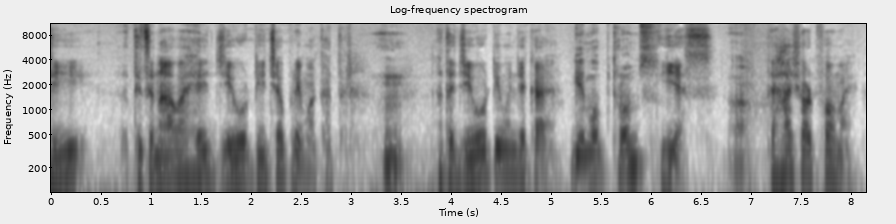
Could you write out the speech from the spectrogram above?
ती तिचं नाव आहे जिओ टीच्या प्रेमाखातर. आता जिओ टी म्हणजे काय? Game of Thrones yes. तर हा शॉर्ट फॉर्म आहे.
